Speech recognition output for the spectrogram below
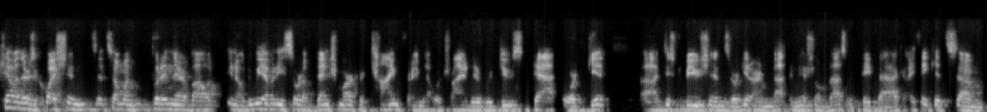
Kevin, there's a question that someone put in there about, you know, do we have any sort of benchmark or time frame that we're trying to reduce debt or get uh, distributions or get our initial investment paid back? I think it's, um,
